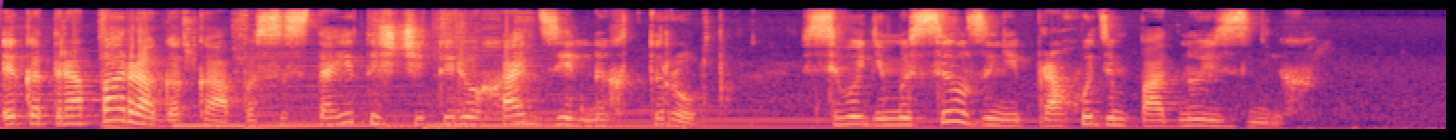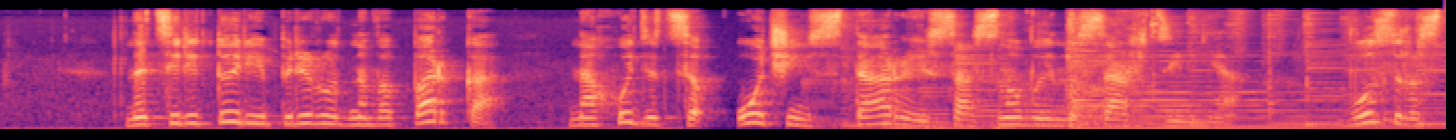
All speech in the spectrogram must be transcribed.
Экотропа Рагакапа состоит из четырех отдельных троп. Сегодня мы с Элзаней проходим по одной из них. На территории природного парка находятся очень старые сосновые насаждения, возраст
